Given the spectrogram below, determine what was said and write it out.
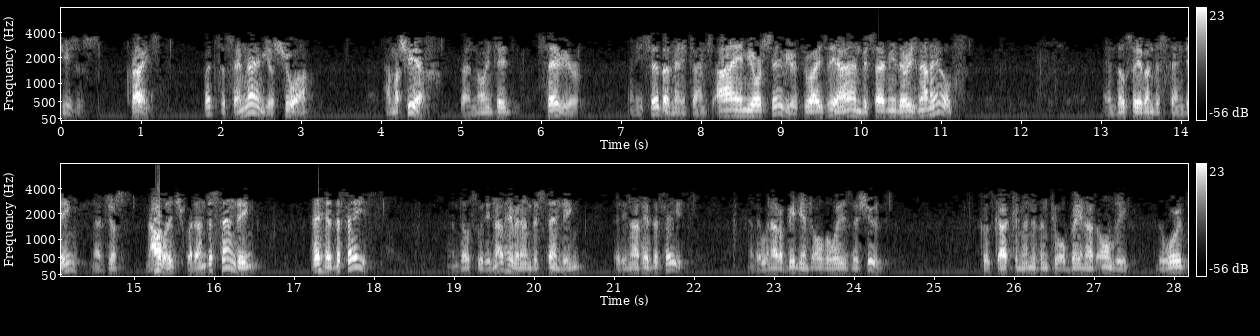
Jesus Christ. But it's the same name, Yeshua, HaMashiach, the anointed Savior. And he said that many times, I am your Savior through Isaiah, and beside me there is none else. And those who have understanding, not just knowledge, but understanding, they had the faith. And those who did not have an understanding, they did not have the faith. And they were not obedient all the ways they should. Because God commanded them to obey not only the words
